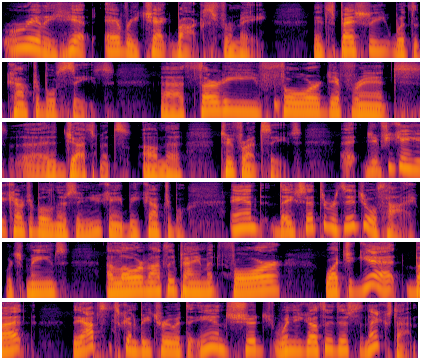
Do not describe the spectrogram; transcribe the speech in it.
really hit every checkbox for me, especially with the comfortable seats. Uh, 34 different uh, adjustments on the two front seats. Uh, if you can't get comfortable in this thing, you can't be comfortable. And they set the residuals high, which means a lower monthly payment for what you get, but the opposite's going to be true at the end should when you go through this the next time.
